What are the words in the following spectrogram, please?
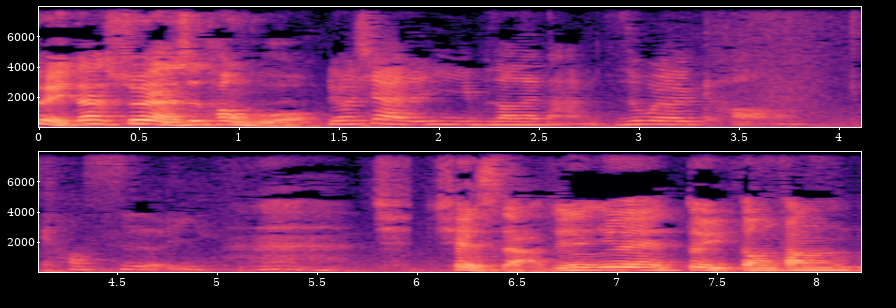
对，但虽然是痛苦哦，留下来的意义不知道在哪里，只是为了考考试而已。确实啊，就是因为对于东方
